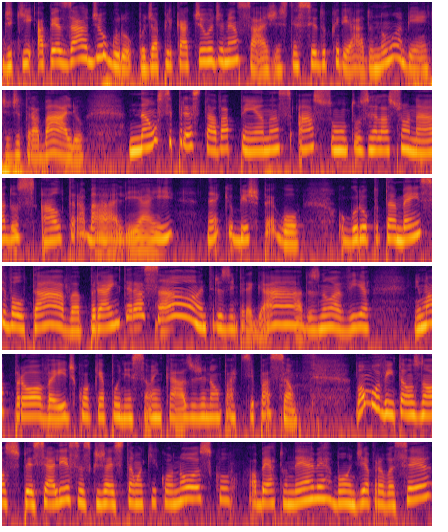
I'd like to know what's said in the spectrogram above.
de que, apesar de o grupo de aplicativo de mensagens ter sido criado num ambiente de trabalho, não se prestava apenas a assuntos relacionados ao trabalho. E aí né, que o bicho pegou. O grupo também se voltava para a interação entre os empregados, não havia nenhuma prova aí de qualquer punição em caso de não participação. Vamos ouvir então os nossos especialistas que já estão aqui conosco. Alberto Nemer, bom dia para você.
